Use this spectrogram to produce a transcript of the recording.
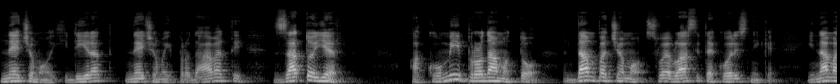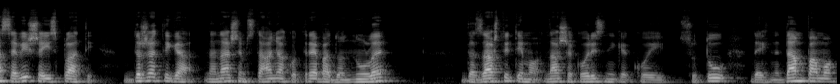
nećemo ih dirat, nećemo ih prodavati, zato jer ako mi prodamo to, dampat ćemo svoje vlastite korisnike i nama se više isplati držati ga na našem stanju ako treba do nule, da zaštitimo naše korisnike koji su tu, da ih ne dampamo.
